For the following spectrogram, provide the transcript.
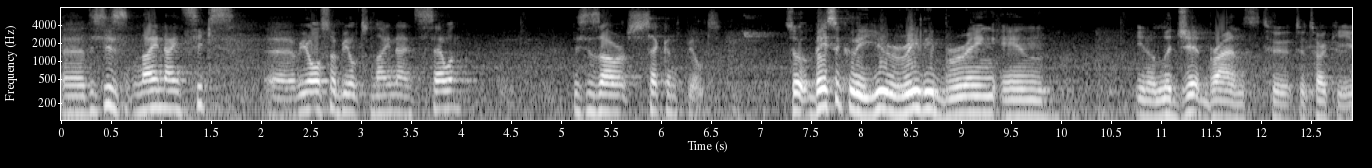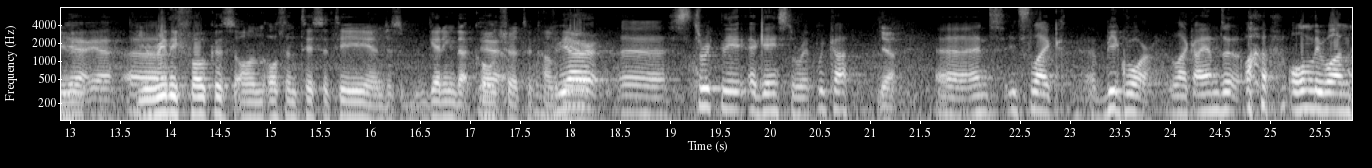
Uh, this is 996. Uh, we also built 997. This is our second build. So basically, you really bring in, you know, legit brands to, to Turkey. You, Yeah, yeah. you Uh, really focus on authenticity and just getting that culture Yeah. to come we here. are uh, strictly against the replica, yeah. uh, and it's like a big war. Like I am the only one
